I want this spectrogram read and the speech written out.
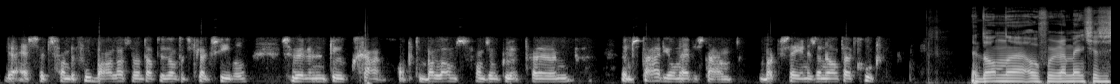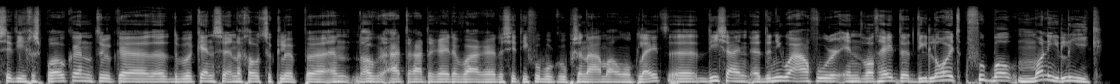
de assets van de voetballers, want dat is altijd flexibel. Ze willen natuurlijk gaan op de balans van zo'n club uh, een stadion hebben staan. Bakstenen zijn altijd goed. En dan uh, over Manchester City gesproken. Natuurlijk de bekendste en de grootste club. En ook uiteraard de reden waar de City voetbalgroep zijn naam al ontleed. die zijn de nieuwe aanvoerder in wat heet de Deloitte Football Money League.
